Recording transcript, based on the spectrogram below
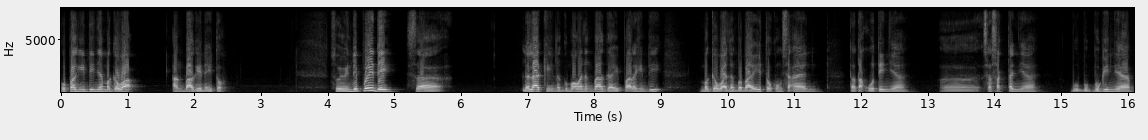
upang hindi niya magawa ang bagay na ito. So, hindi pwede sa lalaki na gumawa ng bagay para hindi magawa ng babae ito kung saan tatakutin niya, uh, sasaktan niya, bubugbugin niya,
